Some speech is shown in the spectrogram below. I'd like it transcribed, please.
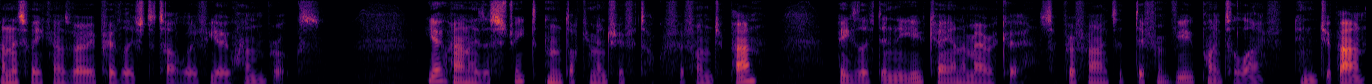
And this week I was very privileged to talk with Johan Brooks. Johan is a street and documentary photographer from Japan He's lived in the UK and America, so provides a different viewpoint to life in Japan.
